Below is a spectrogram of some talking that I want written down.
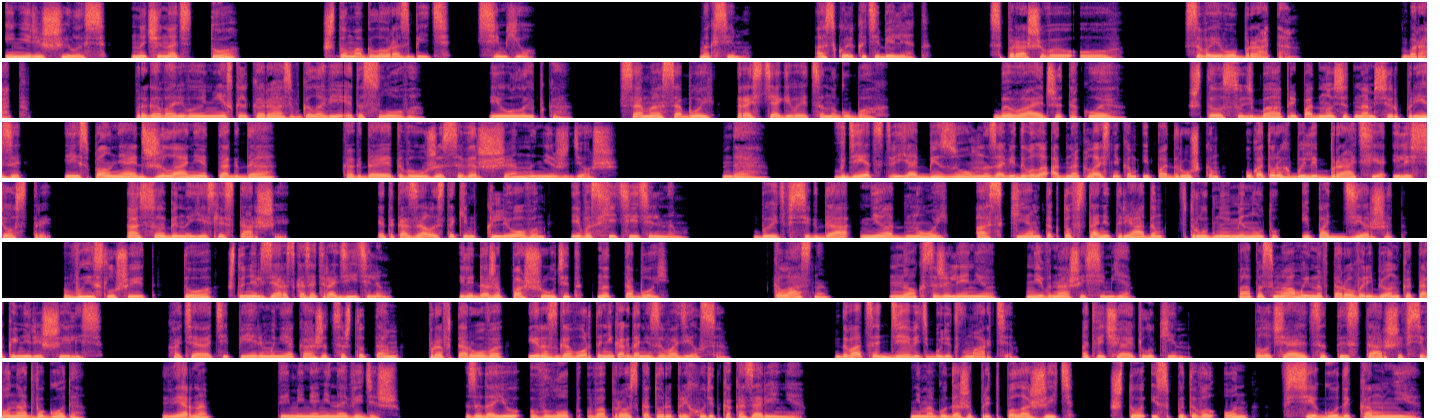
И не решилась начинать то, что могло разбить семью. «Максим, а сколько тебе лет?» — спрашиваю у своего брата. «Брат». Проговариваю несколько раз в голове это слово, и улыбка сама собой растягивается на губах. Бывает же такое, что судьба преподносит нам сюрпризы и исполняет желание тогда, когда этого уже совершенно не ждешь. Да, в детстве я безумно завидовала одноклассникам и подружкам, у которых были братья или сестры. Особенно если старшие. Это казалось таким клевым и восхитительным. Быть всегда не одной, а с кем-то, кто встанет рядом в трудную минуту и поддержит. Выслушает то, что нельзя рассказать родителям, или даже пошутит над тобой. Классно, но, к сожалению, не в нашей семье. Папа с мамой на второго ребенка так и не решились. Хотя теперь мне кажется, что там про второго и разговор-то никогда не заводился. «Двадцать девять будет в марте», — отвечает Лукин. «Получается, ты старше всего на два года?» «Верно. Ты меня ненавидишь?» Задаю в лоб вопрос, который приходит как озарение. Не могу даже предположить, что испытывал он все годы ко мне,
